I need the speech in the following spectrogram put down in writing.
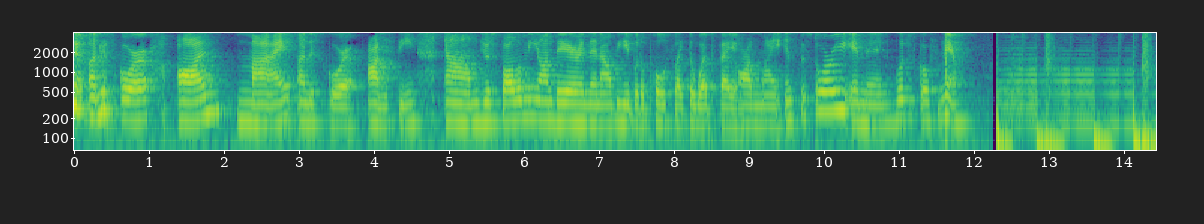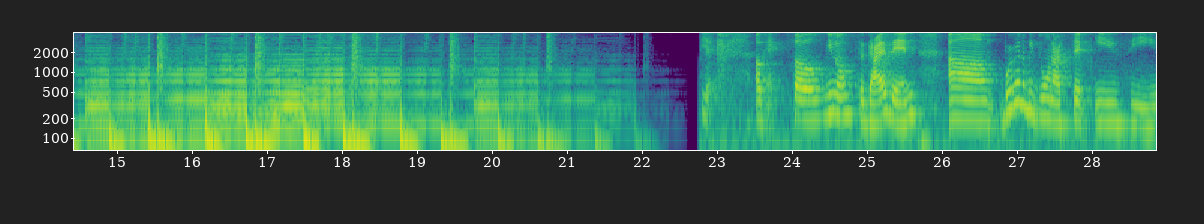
underscore on my underscore honesty um just follow me on there and then i'll be able to post like the website on my insta story and then we'll just go from there Yeah. Okay, so you know, to dive in, um, we're gonna be doing our sip easy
